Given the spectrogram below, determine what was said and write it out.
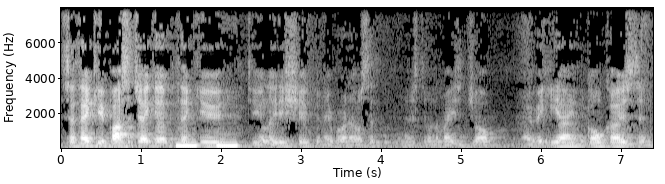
so thank you, Pastor Jacob. Thank you to your leadership and everyone else that you know, is doing an amazing job over here in the Gold Coast. And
